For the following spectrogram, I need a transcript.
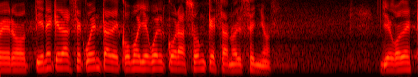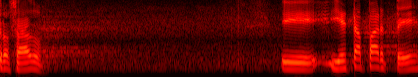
pero tiene que darse cuenta de cómo llegó el corazón que sanó el Señor. Llegó destrozado. Y, y esta parte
